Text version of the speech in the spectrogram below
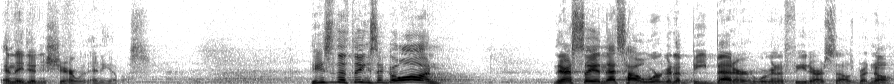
And they didn't share with any of us. These are the things that go on. They're saying that's how we're going to be better. We're going to feed ourselves. But no.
